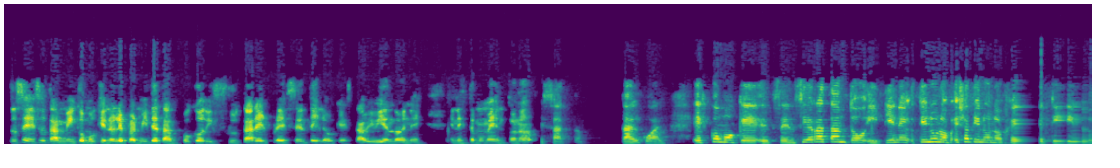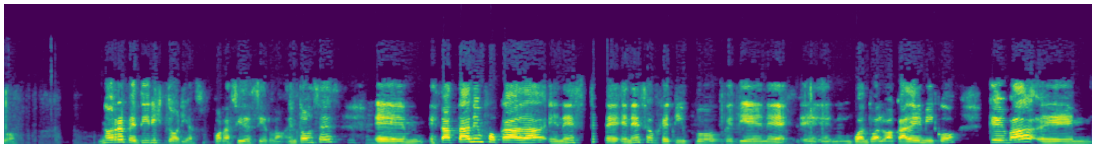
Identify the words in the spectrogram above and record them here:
Entonces eso también como que no le permite tampoco disfrutar el presente y lo que está viviendo en, e, en este momento, ¿no? Exacto. Tal cual. Es como que se encierra tanto y tiene, tiene uno, ella tiene un objetivo no repetir historias, por así decirlo. Entonces, em, está tan enfocada en ese, en ese objetivo que tiene eh, en, cuanto a lo académico, que va, em,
